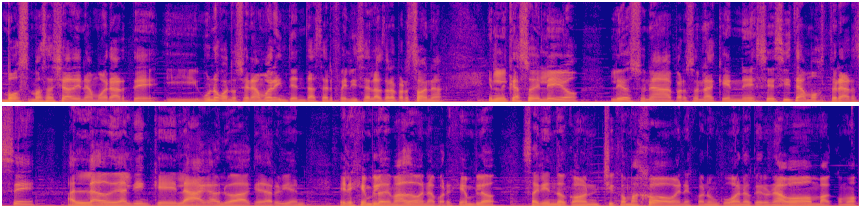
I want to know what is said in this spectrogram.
vos, más allá de enamorarte, y uno cuando se enamora intenta hacer feliz a la otra persona. En el caso de Leo, Leo es una persona que necesita mostrarse al lado de alguien que la haga o lo haga quedar bien. El ejemplo de Madonna, por ejemplo, saliendo con chicos más jóvenes, con un cubano que era una bomba, como,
